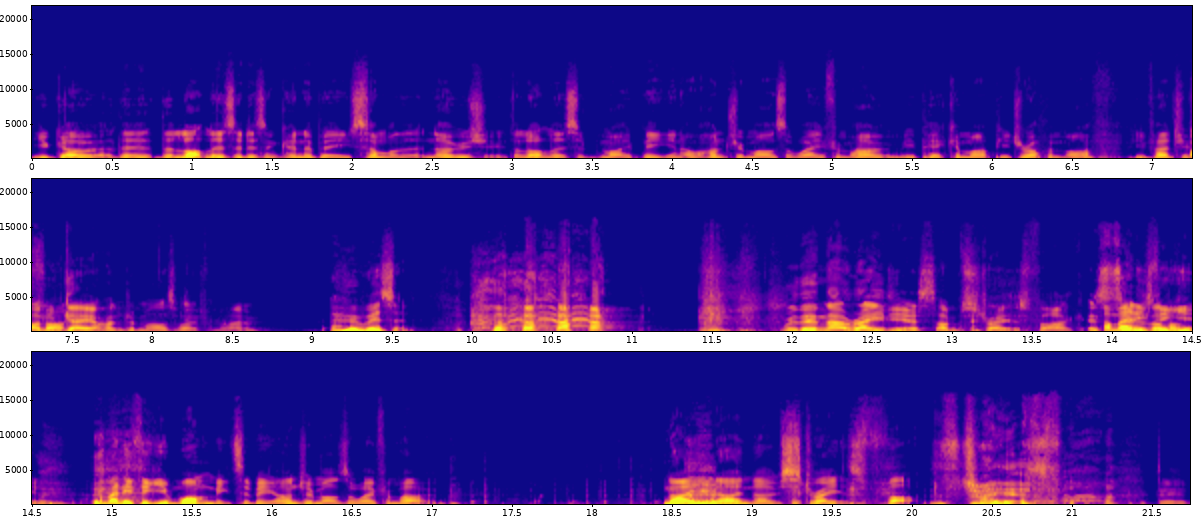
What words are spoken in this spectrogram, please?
You go, Mm. the the lot lizard isn't going to be someone that knows you. The lot lizard might be, you know, 100 miles away from home. You pick him up, you drop him off. You've had your I'm fun. gay 100 miles away from home. Who isn't? Within that radius, I'm straight as fuck. As I'm as anything, I'm- you, I'm anything you want me to be 100 miles away from home. 99 though, straight as fuck. straight as fuck, dude.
